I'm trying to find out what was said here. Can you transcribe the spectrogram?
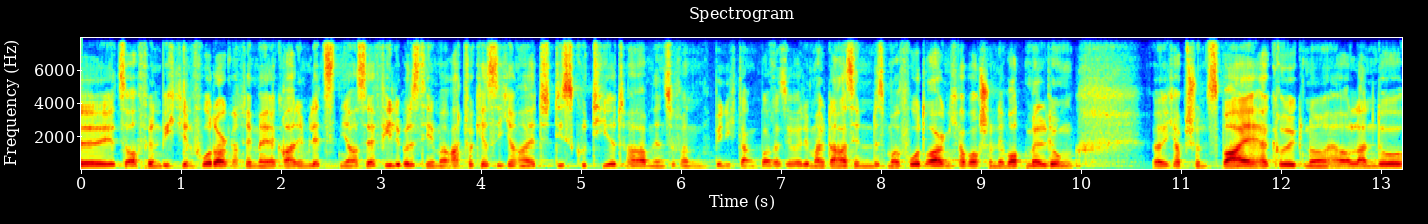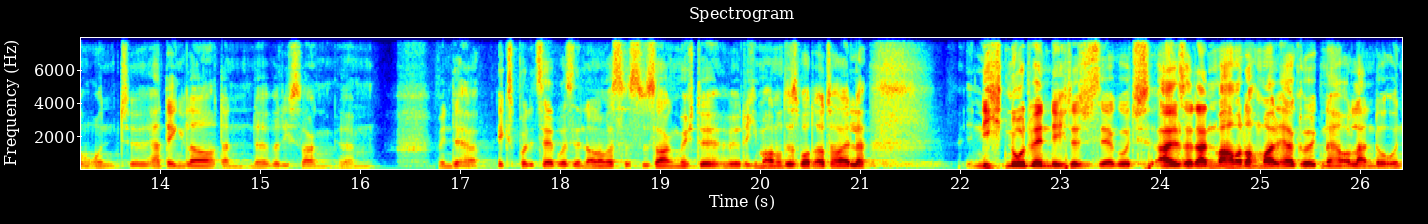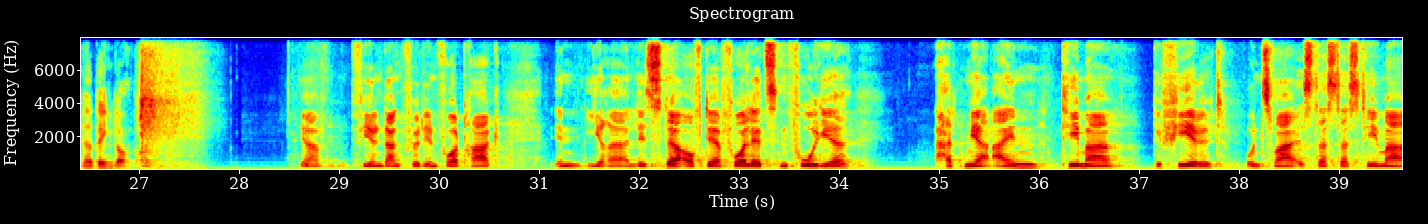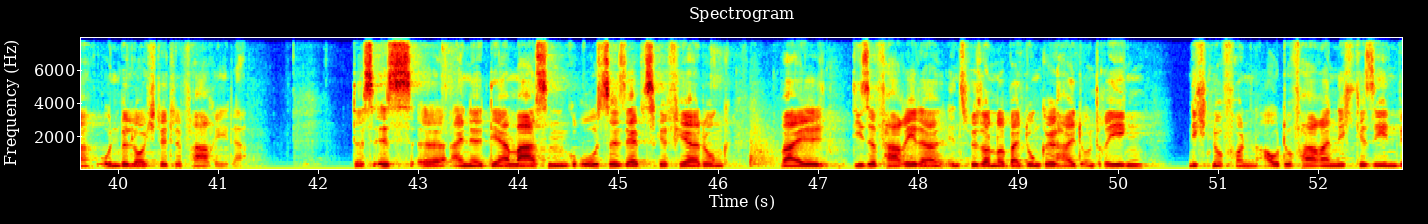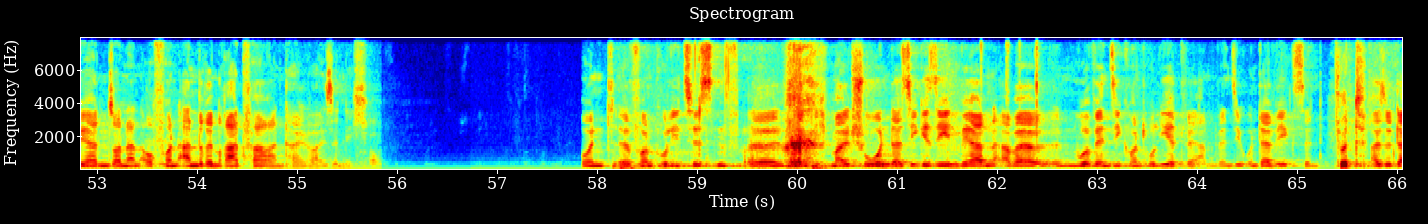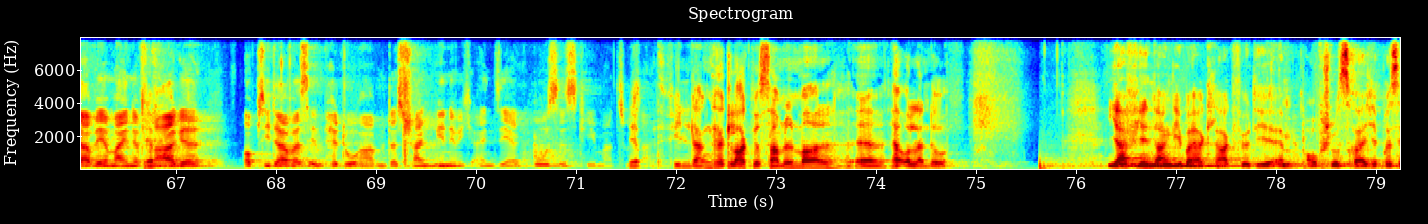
äh, jetzt auch für einen wichtigen Vortrag, nachdem wir ja gerade im letzten Jahr sehr viel über das Thema Radverkehrssicherheit diskutiert haben. Insofern bin ich dankbar, dass Sie heute mal da sind und das mal vortragen. Ich habe auch schon eine Wortmeldung. Äh, Ich habe schon zwei, Herr Krögner, Herr Orlando und äh, Herr Dengler. Dann würde ich sagen, ähm, wenn der Herr Ex-Polizeipräsident auch noch was dazu sagen möchte, würde ich ihm auch noch das Wort erteilen. Nicht notwendig, das ist sehr gut. Also dann machen wir noch mal Herr Krögner, Herr Orlando und Herr Dengler. Ja, vielen Dank für den Vortrag. In Ihrer Liste auf der vorletzten Folie hat mir ein Thema gefehlt, und zwar ist das das Thema unbeleuchtete Fahrräder. Das ist äh, eine dermaßen große Selbstgefährdung, weil diese Fahrräder insbesondere bei Dunkelheit und Regen nicht nur von Autofahrern nicht gesehen werden, sondern auch von anderen Radfahrern teilweise nicht. Und äh, von Polizisten äh, denke ich mal schon, dass sie gesehen werden, aber nur wenn sie kontrolliert werden, wenn sie unterwegs sind. Gut. Also da wäre meine Frage, ob Sie da was im Petto haben. Das scheint mir nämlich ein sehr großes Thema zu Ja, sein. vielen Dank, Herr Clark. Wir sammeln mal. Äh, Herr Orlando. Ja, vielen Dank, lieber Herr Clark, für die ähm, aufschlussreiche Präsentation.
